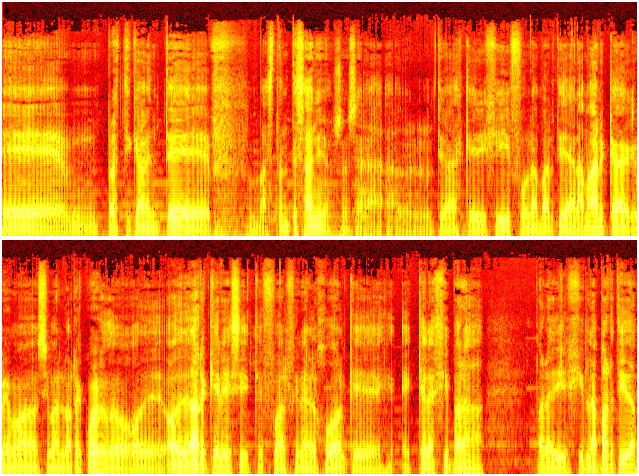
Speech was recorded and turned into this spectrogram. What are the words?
eh, prácticamente bastantes años. O sea, la última vez que dirigí fue una partida de la marca, creo, si mal no recuerdo, o de, o de Dark Heresy, que fue al final el juego al que, que elegí para, para dirigir la partida.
